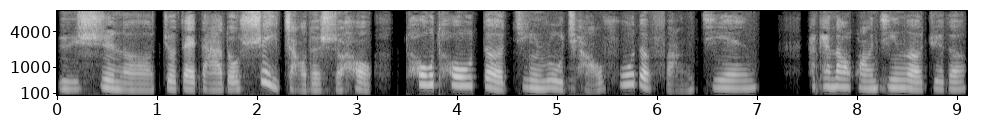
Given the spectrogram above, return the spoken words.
于是呢，就在大家都睡着的时候，偷偷的进入樵夫的房间。他看到黄金鹅，觉得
